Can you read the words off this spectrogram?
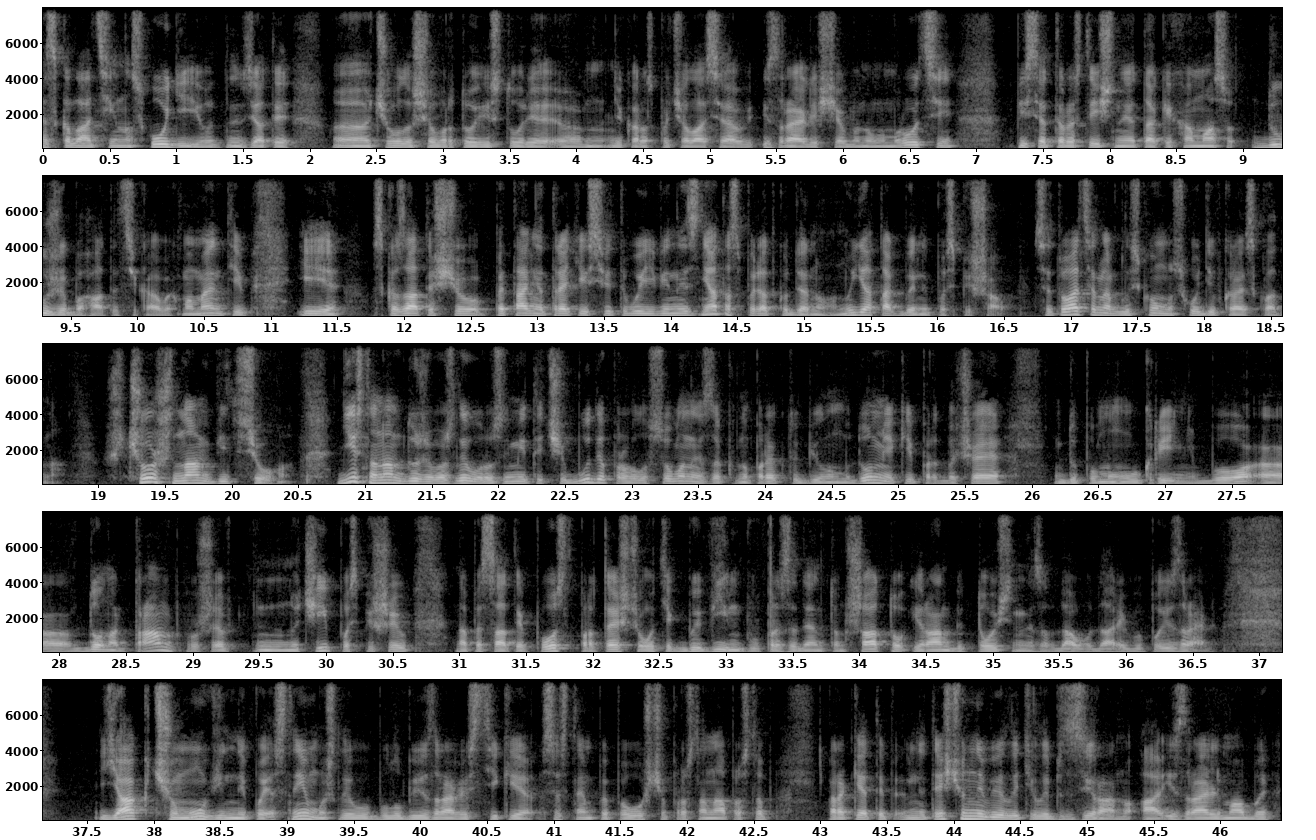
Ескалації на сході, і от взяти е, чого лише вартує історія, е, яка розпочалася в Ізраїлі ще в минулому році, після терористичної атаки Хамасу, дуже багато цікавих моментів. І сказати, що питання третьої світової війни знято з порядку денного, ну я так би не поспішав. Ситуація на близькому сході вкрай складна. Що ж нам від цього? Дійсно, нам дуже важливо розуміти, чи буде проголосований законопроект у Білому домі, який передбачає допомогу Україні. Бо е, Дональд Трамп вже вночі поспішив написати пост про те, що от якби він був президентом США, то Іран би точно не завдав ударів по Ізраїлю. Як, чому він не пояснив? Можливо, було б в Ізраїлі стільки систем ППО, що просто-напросто ракети не те, що не вилетіли б з Ірану, а Ізраїль мав би е,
